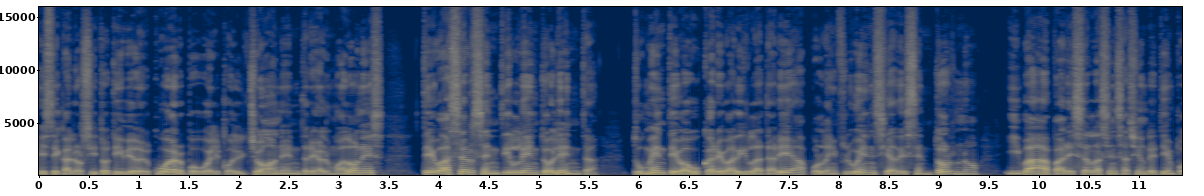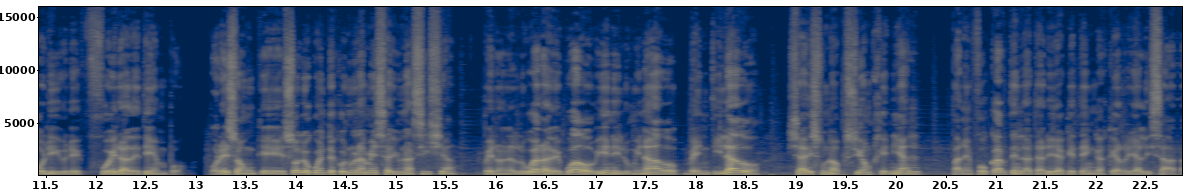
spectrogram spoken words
Ese calorcito tibio del cuerpo o el colchón entre almohadones te va a hacer sentir lento o lenta, tu mente va a buscar evadir la tarea por la influencia de ese entorno y va a aparecer la sensación de tiempo libre, fuera de tiempo. Por eso, aunque solo cuentes con una mesa y una silla, pero en el lugar adecuado, bien iluminado, ventilado, ya es una opción genial para enfocarte en la tarea que tengas que realizar.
